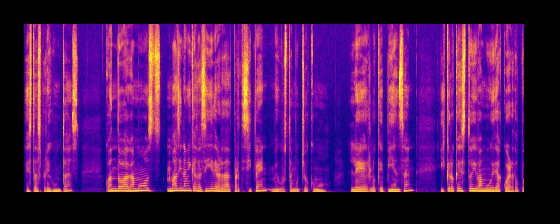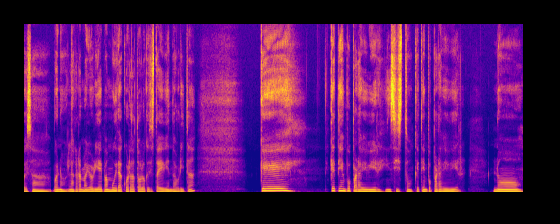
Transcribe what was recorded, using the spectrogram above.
estas preguntas. Cuando hagamos más dinámicas así, de verdad participen, me gusta mucho como leer lo que piensan y creo que esto iba muy de acuerdo, pues a, bueno, en la gran mayoría iba muy de acuerdo a todo lo que se está viviendo ahorita. Qué, qué tiempo para vivir, insisto, qué tiempo para vivir. No,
